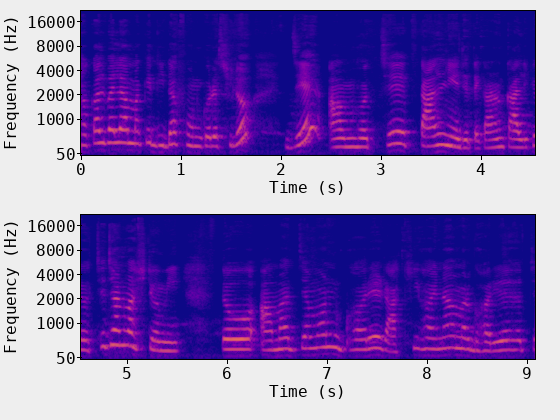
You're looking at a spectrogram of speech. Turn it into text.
সকালবেলা আমাকে দিদা ফোন করেছিল যে আম, হচ্ছে তাল নিয়ে যেতে কারণ কালকে হচ্ছে জন্মাষ্টমী। তো আমার যেমন ঘরে রাখি হয় না আমার ঘরে হচ্ছে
